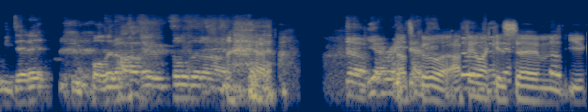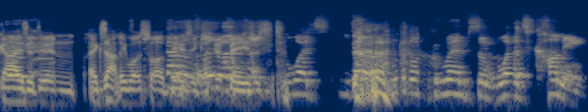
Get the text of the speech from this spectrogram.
we did it. We pulled it off. we pulled it off. So, Yeah, right. That's cool. I feel like it's um, you guys are doing exactly what sort of music should be. Just what's you know, a little glimpse of what's coming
